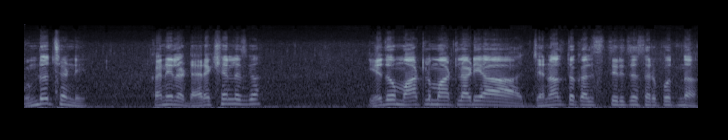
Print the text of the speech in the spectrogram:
ఉండొచ్చండి కానీ ఇలా డైరెక్షన్ లేదుగా. ఏదో మాటలు మాట్లాడి ఆ జనాలతో కలిసి తిరిగితే సరిపోతుందా?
